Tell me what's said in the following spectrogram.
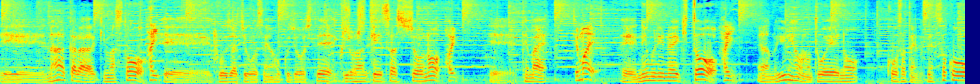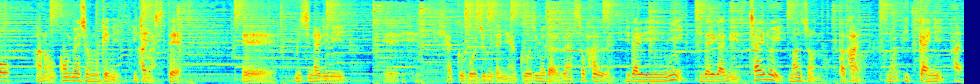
えー那覇から来ますと、はい。えー、58号線北上して北上して。宜野湾警察署の、はい。えー手前、手前。えー眠りの駅と、はい。あのユニフォームの東映の交差点ですね。そこをあのコンベンション向けに行きまして、えー道なりに、えー、150メーター250メーターですねそこで、ね左に左側に茶色いマンションの建物、はい。その1階にはい。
